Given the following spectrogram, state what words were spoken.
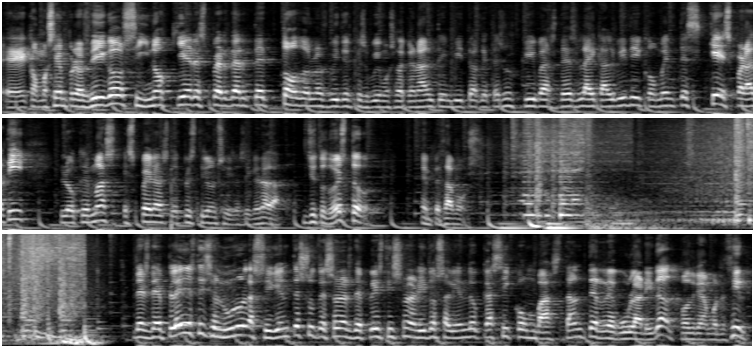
eh, como siempre os digo, si no quieres perderte todos los vídeos que subimos al canal, te invito a que te suscribas, des like al vídeo y comentes qué es para ti lo que más esperas de PlayStation 6. Así que nada, dicho todo esto, empezamos. Desde PlayStation 1 las siguientes sucesoras de PlayStation han ido saliendo casi con bastante regularidad, podríamos decir.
